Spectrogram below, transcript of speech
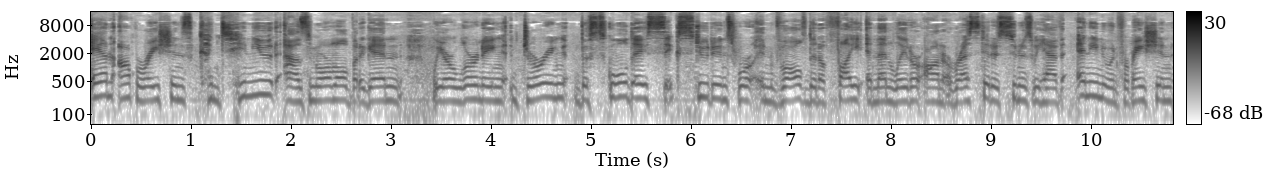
and operations continued as normal. But again, we are learning during the school day, six students were involved in a fight and then later on arrested. As soon as we have any new information,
